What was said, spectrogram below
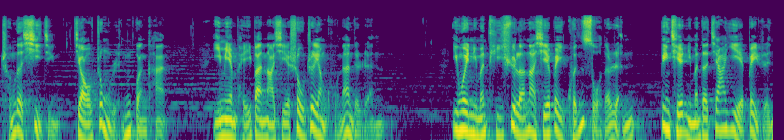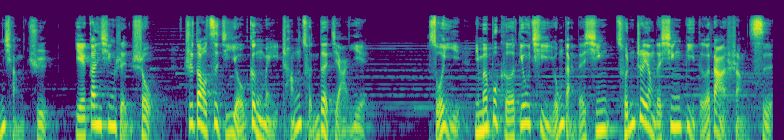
成了戏景。叫众人观看，一面陪伴那些受这样苦难的人，因为你们体恤了那些被捆锁的人，并且你们的家业被人抢去，也甘心忍受，知道自己有更美长存的家业，所以你们不可丢弃勇敢的心，存这样的心必得大赏赐。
